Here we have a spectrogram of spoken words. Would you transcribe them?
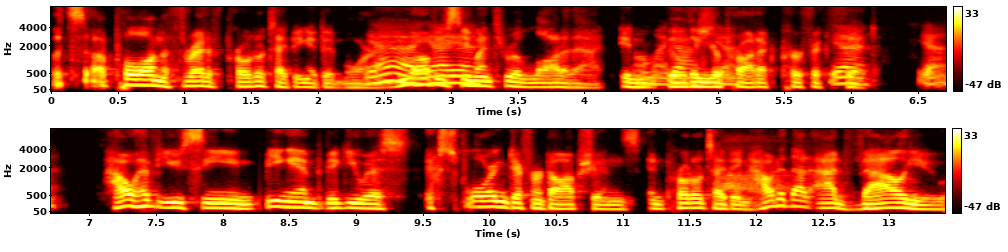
Let's uh, pull on the thread of prototyping a bit more. Yeah, you obviously yeah, yeah. went through a lot of that in oh building gosh, your product perfect fit. Yeah. How have you seen being ambiguous, exploring different options, and prototyping? How did that add value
